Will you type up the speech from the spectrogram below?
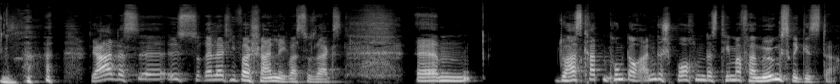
ja, das äh, ist relativ wahrscheinlich, was du sagst. Ähm, du hast gerade einen Punkt auch angesprochen, das Thema Vermögensregister.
